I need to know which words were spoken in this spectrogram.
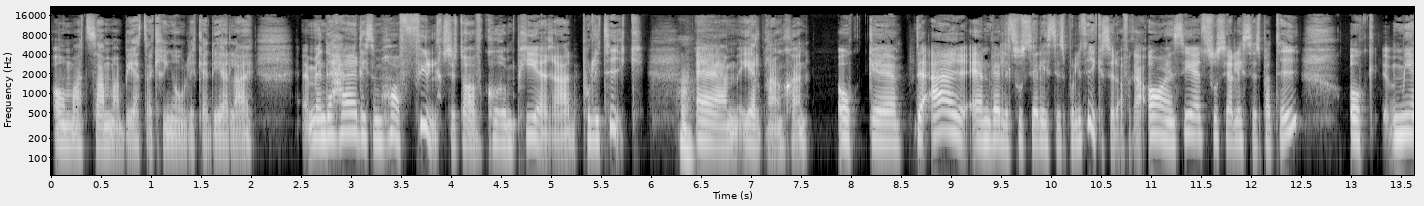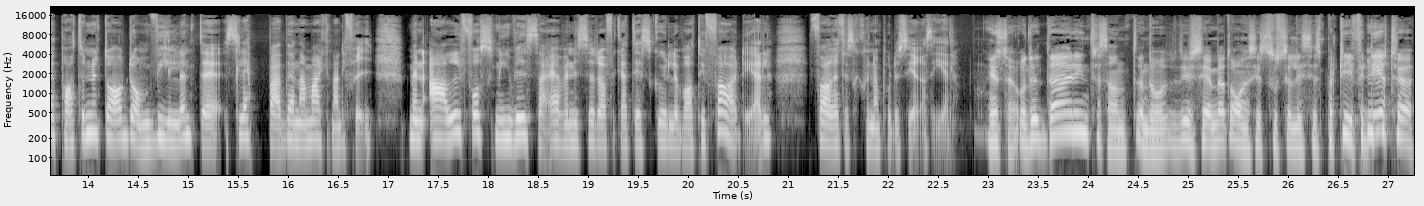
om att samarbeta kring olika delar. Men det här liksom har fyllts av korrumperad politik, mm. eh, elbranschen. Och eh, det är en väldigt socialistisk politik i Sydafrika. ANC är ett socialistiskt parti och merparten av dem vill inte släppa denna marknad fri. Men all forskning visar även i Sydafrika att det skulle vara till fördel för att det ska kunna produceras el. Just det, och det där är intressant ändå, det ser med att ANC är ett socialistiskt parti. För mm. det tror jag,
